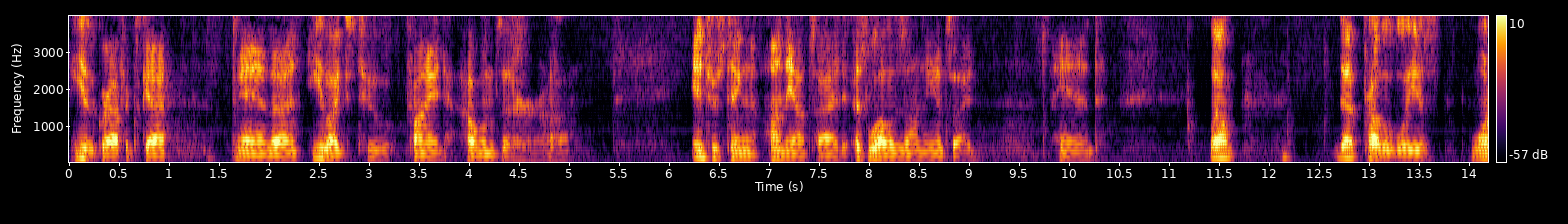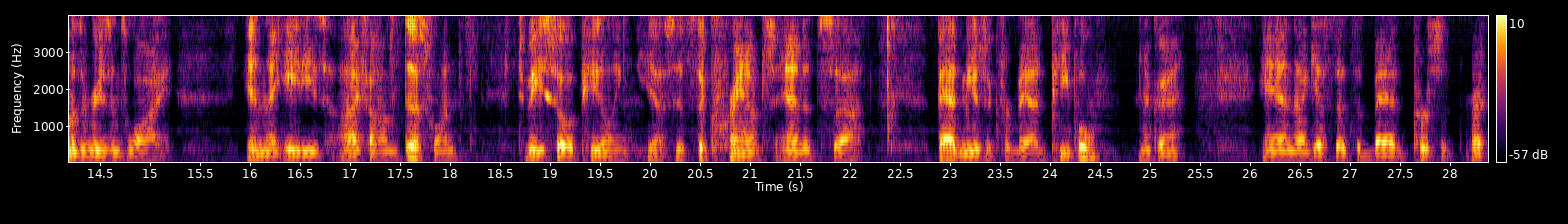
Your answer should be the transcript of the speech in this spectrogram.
he's a graphics guy, and uh, he likes to find albums that are uh, interesting on the outside as well as on the inside, and well that probably is one of the reasons why in the 80s I found this one to be so appealing. Yes, it's the Cramps and it's uh, bad music for bad people. Okay, and I guess that's a bad person right,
